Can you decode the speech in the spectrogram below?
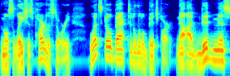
the most salacious part of the story. Let's go back to the little bitch part. Now I did miss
